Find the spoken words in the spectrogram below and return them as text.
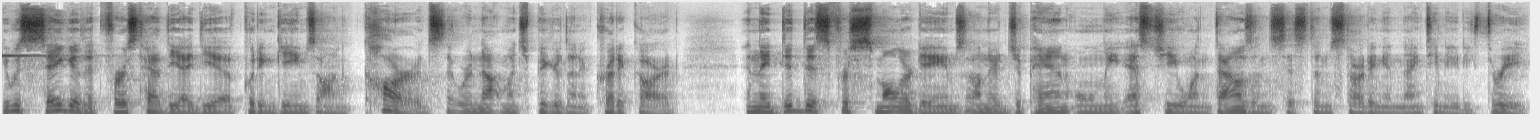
It was Sega that first had the idea of putting games on cards that were not much bigger than a credit card, and they did this for smaller games on their Japan only SG-1000 system starting in 1983.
